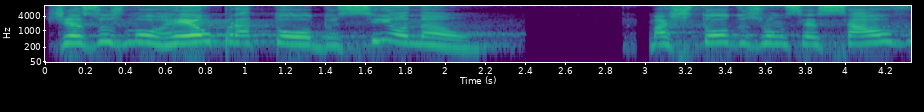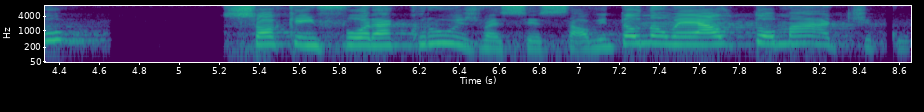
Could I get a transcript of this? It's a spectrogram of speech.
Jesus morreu para todos, sim ou não? Mas todos vão ser salvos? Só quem for à cruz vai ser salvo. Então não é automático.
